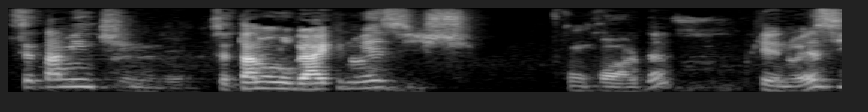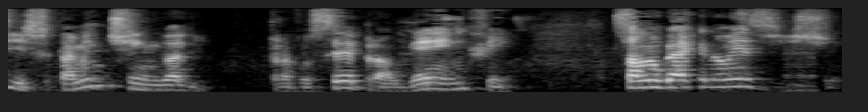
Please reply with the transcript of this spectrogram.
Você está mentindo. Você está num lugar que não existe. Concorda? Porque não existe. Está mentindo ali. Para você, para alguém, enfim. Está num lugar que não existe.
